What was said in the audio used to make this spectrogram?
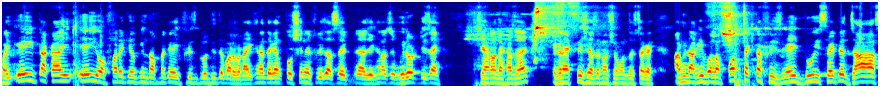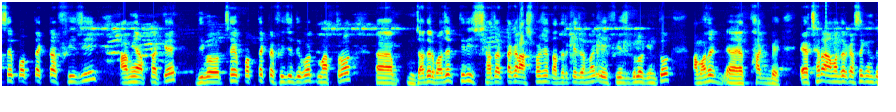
ভাই, এই টাকায়, এই অফারে কেউ কিন্তু আপনাকে এই ফ্রিজগুলো দিতে পারবে না। এখানে দেখেন তোশিনের ফ্রিজ আছে যেখানে হচ্ছে মিরর ডিজাইন চেহারা দেখা যায়। এখানে একত্রিশ হাজার নয়শো পঞ্চাশ টাকায়। আমি আগেই বললাম, প্রত্যেকটা ফ্রিজ এই দুই সাইডে যা আছে প্রত্যেকটা ফ্রিজই আমি আপনাকে দিব হচ্ছে, প্রত্যেকটা ফ্রিজে দিব মাত্র যাদের বাজেট তিরিশ হাজার টাকার আশপাশে তাদেরকে জন্য এই ফ্রিজগুলো কিন্তু আমাদের থাকবে। এছাড়া আমাদের কাছে কিন্তু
